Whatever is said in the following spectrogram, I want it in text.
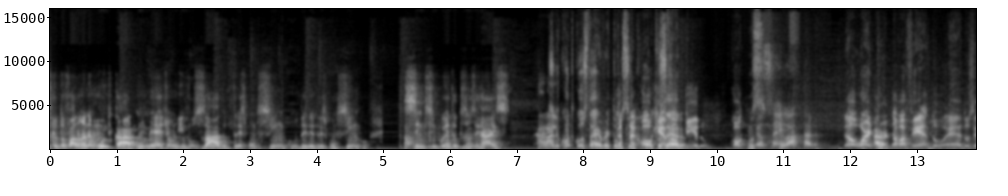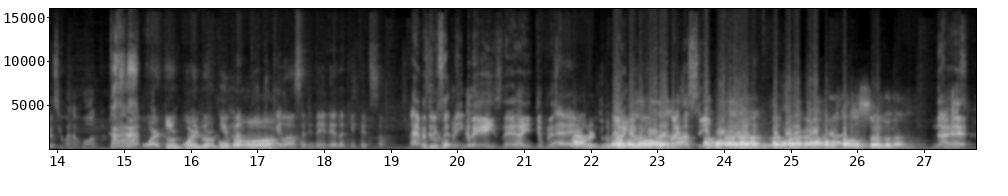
Isso que eu tô falando, é muito caro. Em média, um livro usado, 3.5, DD 3.5, a 150, 200 reais. Caralho, quanto custa Everton Cara, qualquer 5.0? vampiro. Qual... Eu sei lá, cara. Não, o Arthur Cara. tava vendo, é 250 conto. Caralho, O Arthur, Sim, o Arthur livro- compra livro- tudo que lança de D&D da quinta edição. É, mas É ele 200? compra em inglês, né? Aí tem o preço É, do dólar, não, tudo Não, mais. mas agora, Mas assim, agora, agora a Galápagos está lançando, né? Né, é,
